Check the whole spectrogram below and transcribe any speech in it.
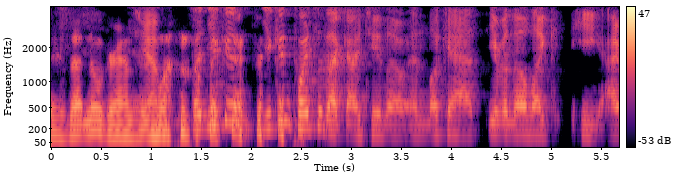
there's that Newgrounds Yeah. influence. But you can you can point to that guy too though and look at even though like he I,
